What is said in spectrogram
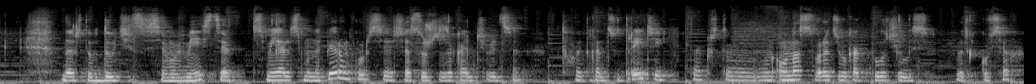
да, чтобы доучиться всем вместе. Смеялись мы на первом курсе, сейчас уже заканчивается, подходит к концу третий. Так что у нас вроде бы как получилось, вроде как у всех,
